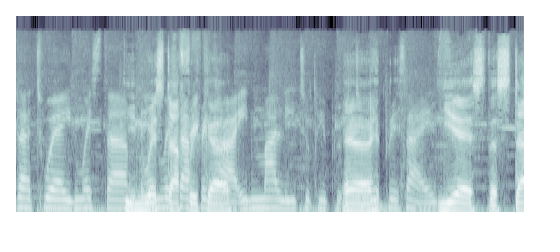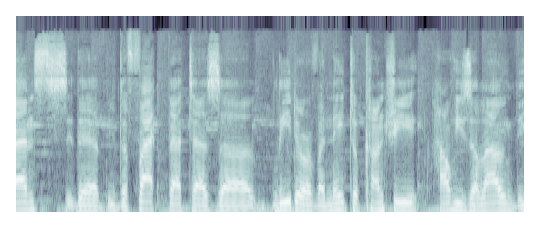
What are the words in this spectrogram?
That were in West, uh, In West Africa. in Mali to be, to Uh, be precise. Yes, the stance, the the fact that as a leader of a NATO country, how he's allowing the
